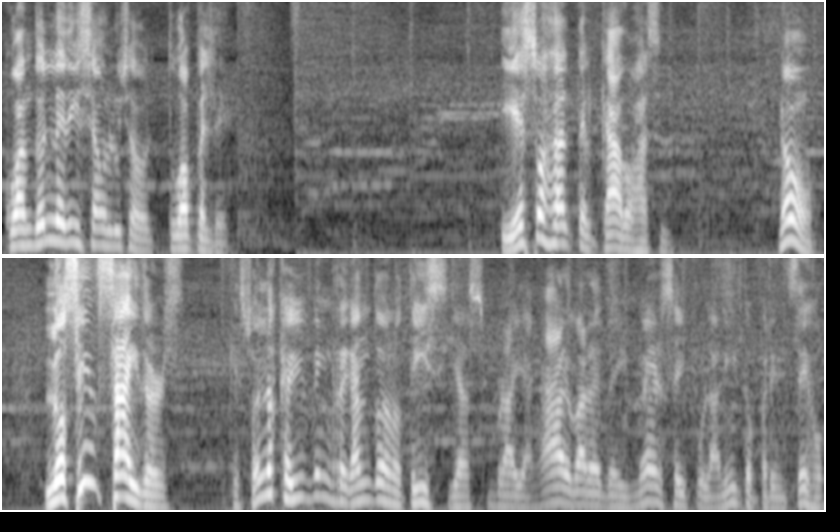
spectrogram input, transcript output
cuando él le dice a un luchador, tú vas a perder. Y esos altercados así. No. Los insiders que son los que viven regando noticias, Brian Álvarez, Dave Mercer, Fulanito, Perencejo,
